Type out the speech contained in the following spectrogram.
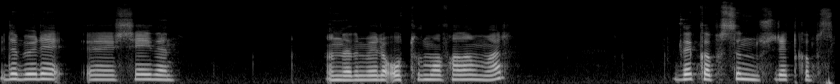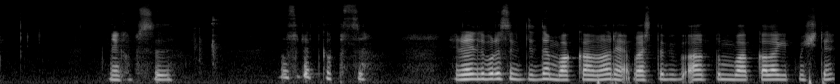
Bir de böyle e, şeyden anladım. Böyle oturma falan var. De kapısı Nusret kapısı. Ne kapısı? Nusret kapısı. Herhalde burası cidden bakkal var ya. Başta bir aklım bakkala gitmişti.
